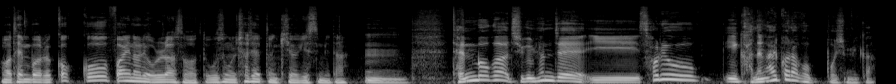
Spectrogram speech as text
어, 덴버를 꺾고 파이널에 올라서 또 우승을 차지했던 기억이 있습니다. 음. 덴버가 지금 현재 이 설욕이 가능할 거라고 보십니까?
